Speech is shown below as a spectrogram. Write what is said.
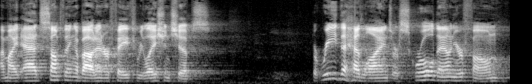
I might add something about interfaith relationships but read the headlines or scroll down your phone.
